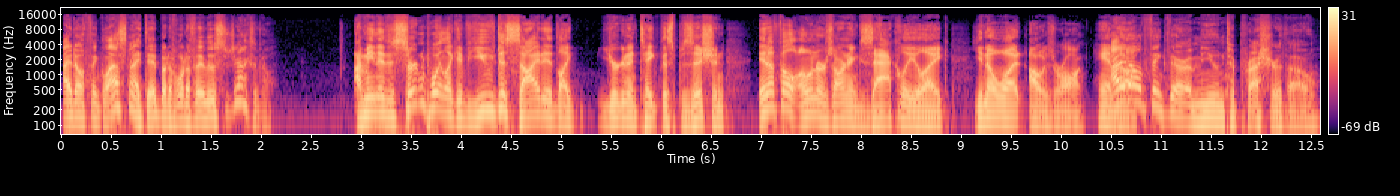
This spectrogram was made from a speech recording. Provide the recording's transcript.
I don't think last night did, but what if they lose to Jacksonville? I mean, at a certain point, like if you've decided like you're going to take this position, NFL owners aren't exactly like, you know what, I was wrong. Hand I up. don't think they're immune to pressure though.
